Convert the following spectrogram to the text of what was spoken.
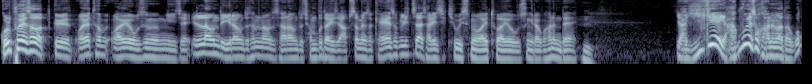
골프에서 그 와이어 터 와이어 우승이 이제 1라운드, 2라운드, 3라운드, 4라운드 전부 다 이제 앞서면서 계속 1위 자리 지키고 있으면 와이어 투 와이어 우승이라고 하는데 야 이게 야구에서 가능하다고?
